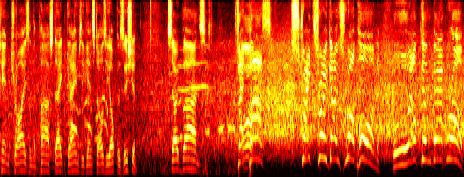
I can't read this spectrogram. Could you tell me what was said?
10 tries in the past eight games against Aussie opposition. So Barnes, flat oh. pass, straight through goes Rob Horne. Welcome back, Rob.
